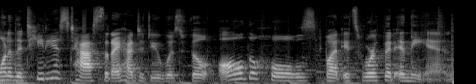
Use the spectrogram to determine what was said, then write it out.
One of the tedious tasks that I had to do was fill all the holes, but it's worth it in the end.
